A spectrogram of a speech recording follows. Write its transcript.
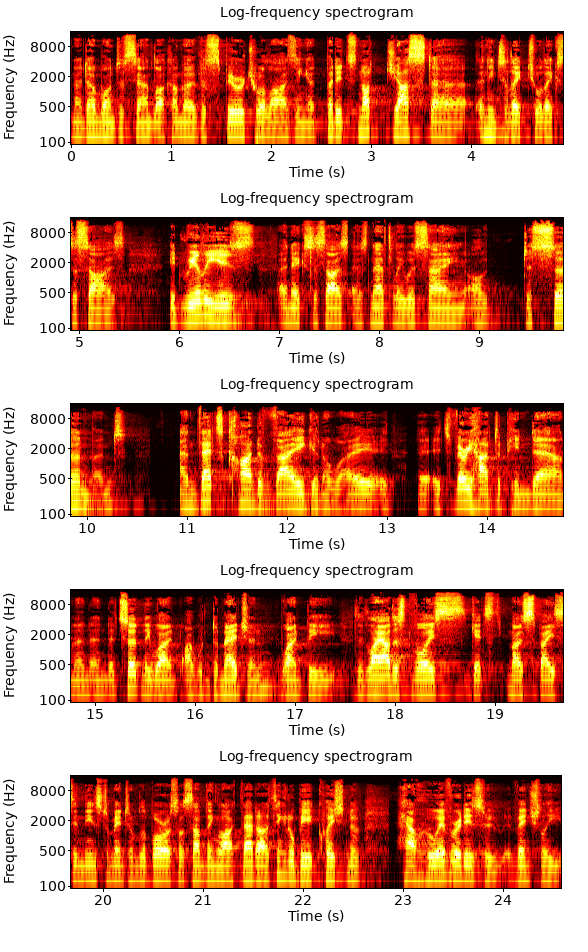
I don't want to sound like I'm over spiritualizing it, but it's not just a, an intellectual exercise. It really is an exercise, as Nathalie was saying, of discernment, and that's kind of vague in a way. It, Uh, it's very hard to pin down, and, and, it certainly won't, I wouldn't imagine, won't be the loudest voice gets most space in the instrumentum laboris or something like that. I think it'll be a question of how whoever it is who eventually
